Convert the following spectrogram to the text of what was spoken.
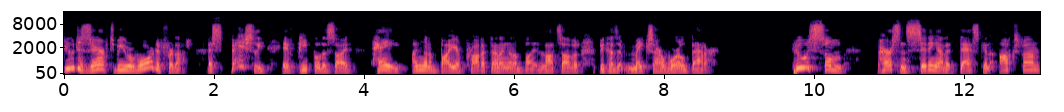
you deserve to be rewarded for that. Especially if people decide, hey, I'm going to buy your product and I'm going to buy lots of it because it makes our world better. Who is some person sitting at a desk in Oxfam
